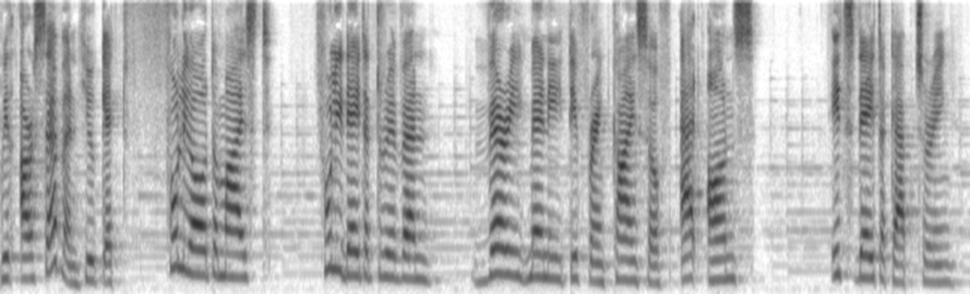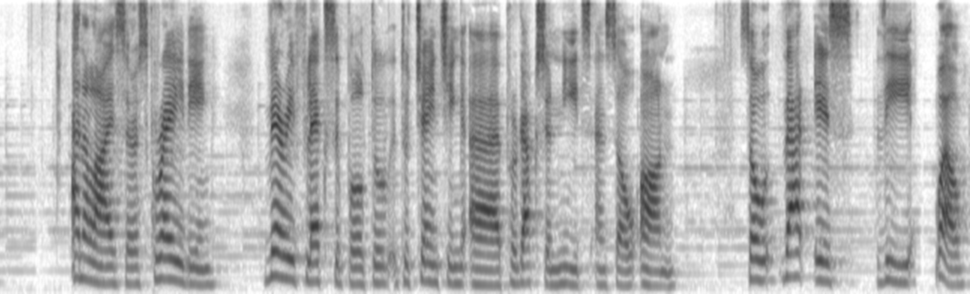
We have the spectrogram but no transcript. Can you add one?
With R7, you get fully automized, fully data driven, very many different kinds of add ons. It's data capturing, analyzers, grading, very flexible to, to changing uh, production needs and so on. So that is the, well,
